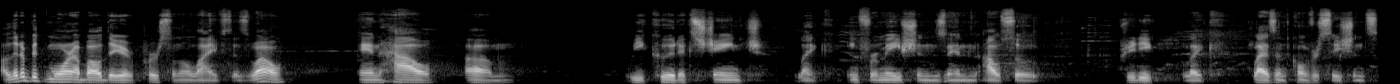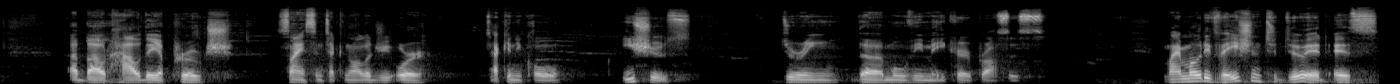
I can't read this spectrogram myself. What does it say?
a little bit more about their personal lives as well and how um, we could exchange like informations and also pretty like pleasant conversations about how they approach science and technology or technical issues during the movie maker process. My motivation to do it is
